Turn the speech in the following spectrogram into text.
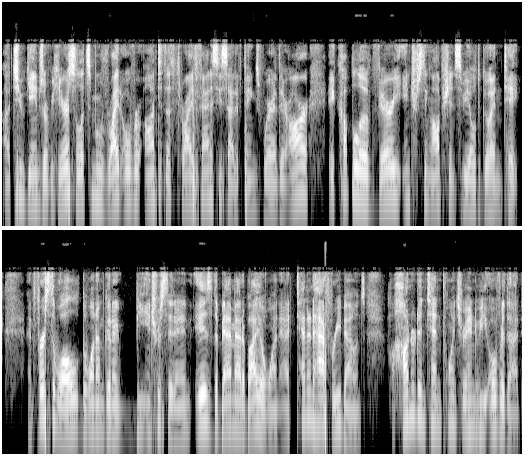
uh, two games over here. So let's move right over onto the Thrive Fantasy side of things, where there are a couple of very interesting options to be able to go ahead and take. And first of all, the one I'm going to be interested in is the Bam Adebayo one at 10.5 rebounds, 110 points for him to be over that.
